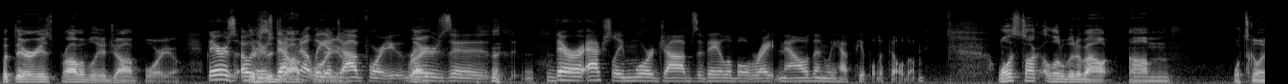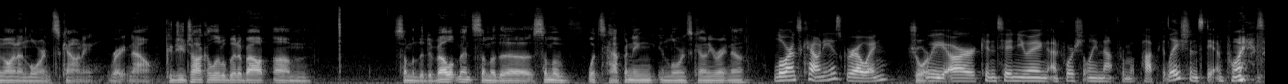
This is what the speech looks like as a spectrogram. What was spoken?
But there is probably a job for you. There's oh, There's there's, a definitely for a job for you. Right. There's a, there are actually more jobs available right now than we have people to fill them. Well, let's talk a little bit about um, what's going on in Lawrence County right now. Could you talk a little bit about um, some of the developments, some of the some of what's happening in Lawrence County right now? Lawrence County is growing. Sure. We are continuing, unfortunately, not from a population standpoint.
